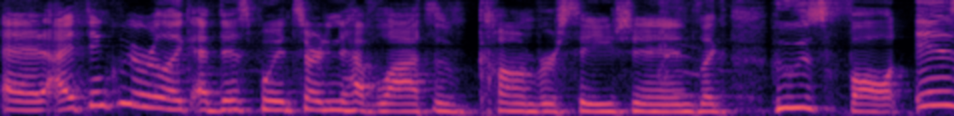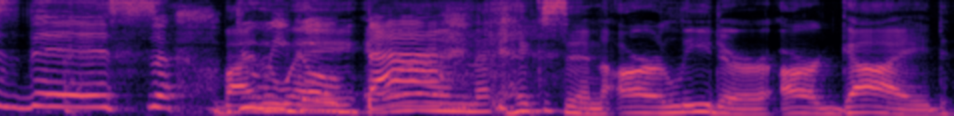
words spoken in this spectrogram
I think we were like at this point starting to have lots of conversations, like whose fault is this? By Do the we way, go back? Aaron Hickson, our leader, our guide,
